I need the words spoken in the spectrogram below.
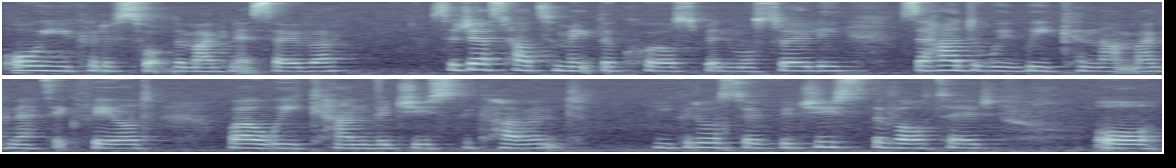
or you could have swapped the magnets over. Suggest how to make the coil spin more slowly. So, how do we weaken that magnetic field? Well, we can reduce the current you could also reduce the voltage or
